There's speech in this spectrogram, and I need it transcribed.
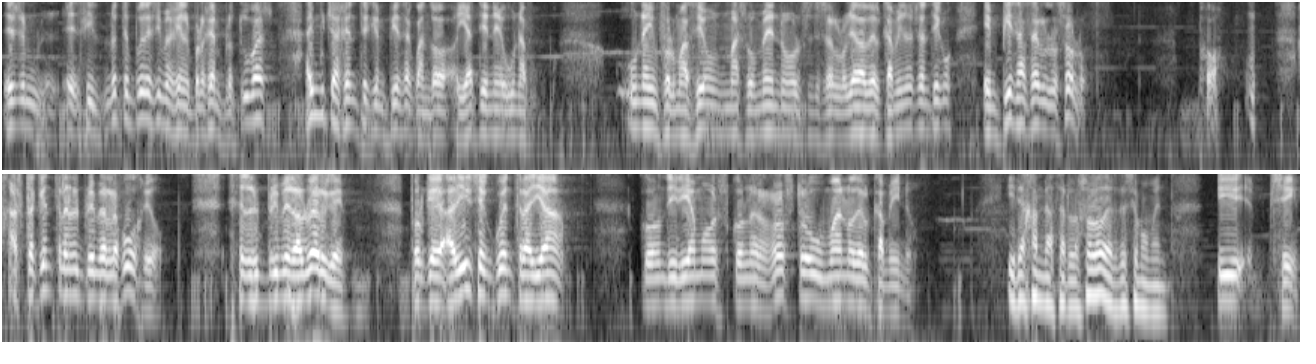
Es, es, decir, no te puedes imaginar, por ejemplo, tú vas, hay mucha gente que empieza cuando ya tiene una, una información más o menos desarrollada del Camino de Santiago, empieza a hacerlo solo. hasta que entra en el primer refugio, en el primer albergue, porque allí se encuentra ya con, diríamos, con el rostro humano del camino. Y dejan de hacerlo solo desde ese momento. Y sí,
